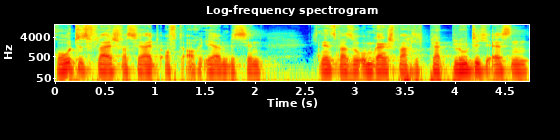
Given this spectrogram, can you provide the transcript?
rotes Fleisch, was wir halt oft auch eher ein bisschen ich nenne es mal so umgangssprachlich plattblutig essen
